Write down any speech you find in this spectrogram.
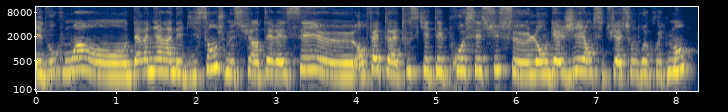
Et donc moi, en dernière année de licence, je me suis intéressée euh, en fait à tout ce qui était processus euh, langagier en situation de recrutement,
